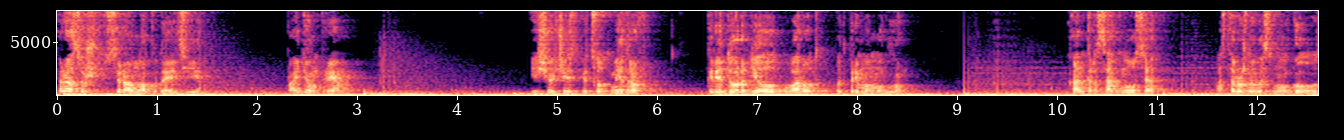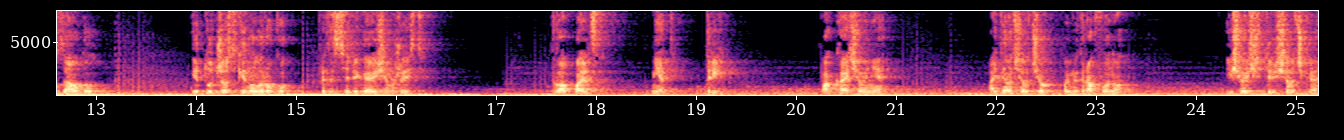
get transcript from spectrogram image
Раз уж все равно куда идти, пойдем прямо. Еще через 500 метров коридор делал поворот под прямым углом. Хантер согнулся, осторожно высунул голову за угол и тут же вскинул руку в предостерегающем жесте. Два пальца. Нет, три. Покачивание. Один щелчок по микрофону. Еще четыре щелчка.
